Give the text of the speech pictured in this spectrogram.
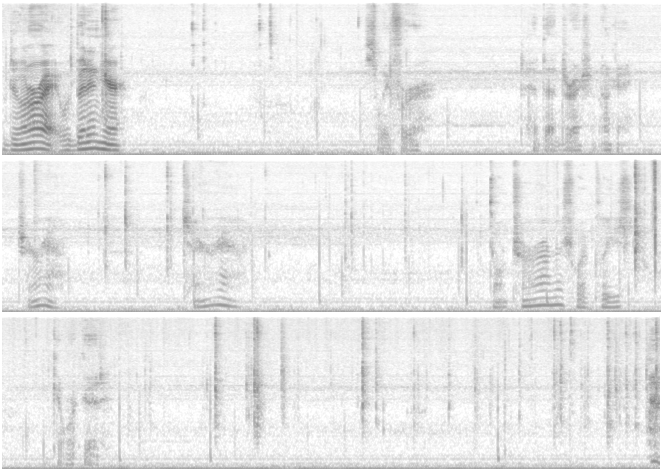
We're doing alright. We've been in here. Just wait for her to head that direction. Okay. Turn around. Turn around. Don't turn around this way, please. Okay, we're good.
